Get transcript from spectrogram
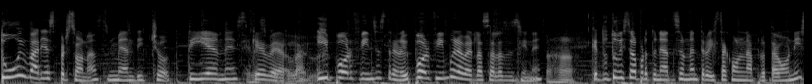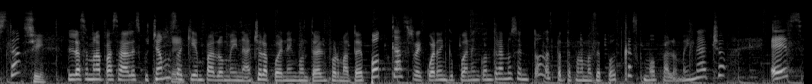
tú y varias personas me han dicho, tienes, que, que verla. verla. Y por fin se estrenó. Y por fin voy a ver las salas de cine. Ajá. Que tú tuviste la oportunidad de hacer una entrevista con la protagonista. Sí. La semana pasada la escuchamos Sí. aquí en Paloma y Nacho. La pueden encontrar en formato de podcast. Recuerden que pueden encontrarnos en todas las plataformas de podcast como Paloma y Nacho. Es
